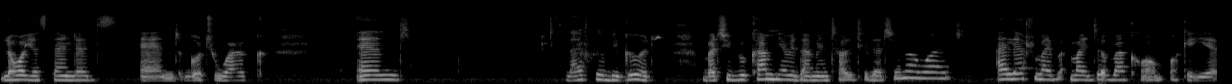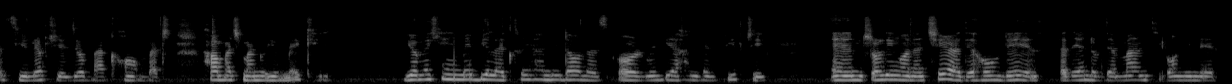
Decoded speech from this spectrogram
lower your standards and go to work. And life will be good. But if you come here with a mentality that you know what? I left my my job back home. Okay yes you left your job back home but how much money are you making? You're making maybe like $300 or maybe 150 and rolling on a chair the whole day at the end of the month you only made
